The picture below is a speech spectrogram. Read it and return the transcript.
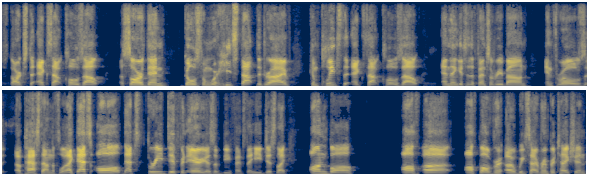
starts to X out, close out. Ausar then goes from where he stopped the drive, completes the X out close out, and then gets a defensive rebound and throws a pass down the floor. Like that's all. That's three different areas of defense that he just like on ball, off uh off ball uh, weak side rim protection,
